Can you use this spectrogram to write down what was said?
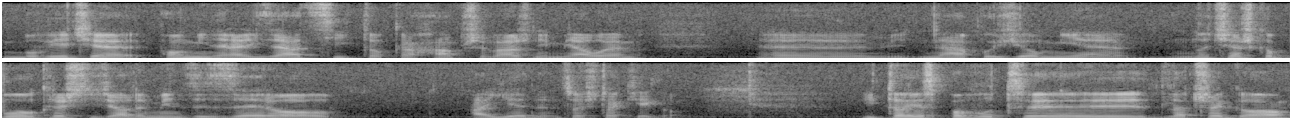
Bo wiecie, po mineralizacji to KH przeważnie miałem e, na poziomie, no ciężko było określić, ale między 0 a 1, coś takiego. I to jest powód, y, dlaczego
